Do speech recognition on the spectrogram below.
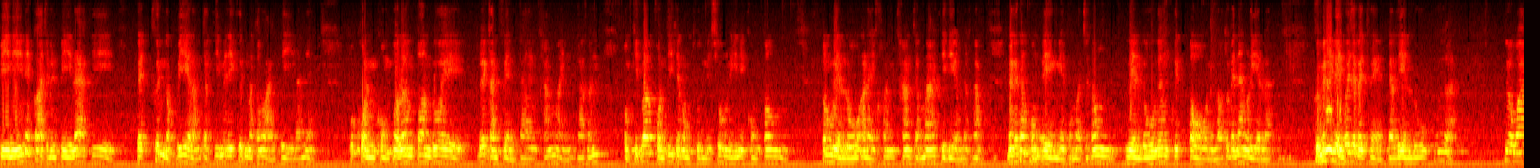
ปีนี้เนี่ยก็อาจจะเป็นปีแรกที่เฟดขึ้นดอกเบี้ยหลังจากที่ไม่ได้ขึ้นมาตั้งหลายปีนั้นเนี่ยทุกคนคงจะเริ่มต้นด้วยด้วยการเปลี่ยนแปลงครั้งใหม่นะครับเพราะฉะนั้นผมคิดว่าคนที่จะลงทุนในช่วงนี้เนี่ยคงต้องต้องเรียนรู้อะไรค่อนข้างจะมากทีเดียวนะครับแม้กระทั่งผมเองเนี่ยผมอาจจะต้องเรียนรู้เรื่องคริปโตเนี่ยเราต้องไปนั่งเรียนแล้วคือไม่ได้เรียนเพื่อจะไปเทรดแต่เรียนรู้เพื่อ เพื่อว่า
